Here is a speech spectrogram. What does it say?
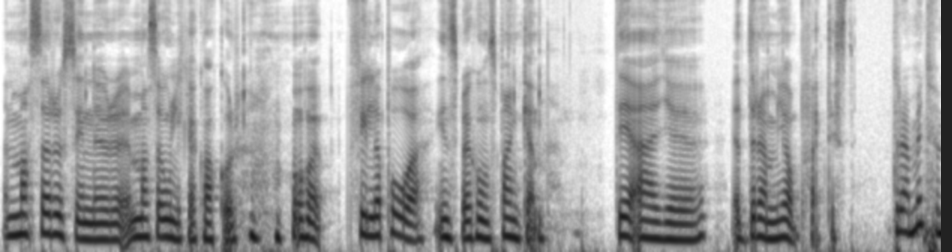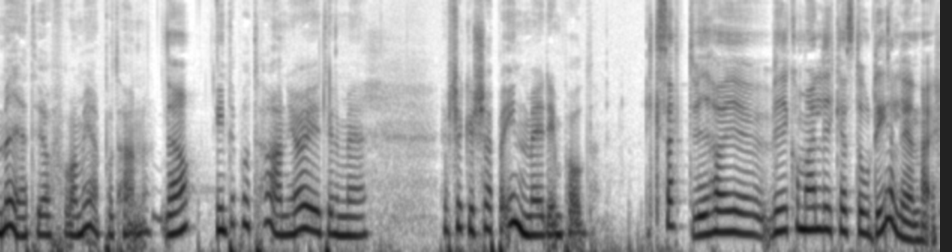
en massa russin ur en massa olika kakor och fylla på inspirationsbanken. Det är ju ett drömjobb faktiskt. Drömmigt för mig att jag får vara med på ett hörn. Ja, Inte på ett hörn, jag är ju till och med jag försöker köpa in mig i din podd. Exakt. Vi, har ju, vi kommer ha lika stor del i den här.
